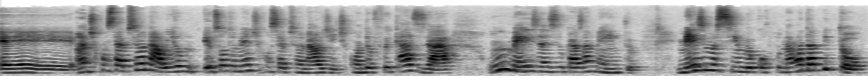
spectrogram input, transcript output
é, anticoncepcional. E eu, eu só tomei anticoncepcional, gente, quando eu fui casar, um mês antes do casamento. Mesmo assim, o meu corpo não adaptou.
